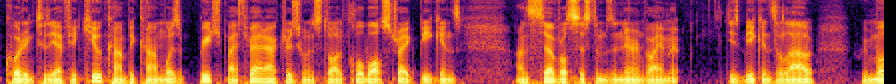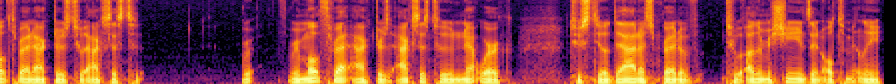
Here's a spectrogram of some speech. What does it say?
According to the FAQ, CompuCom was breached by threat actors who installed Cobalt Strike beacons on several systems in their environment. These beacons allow remote threat actors to access to remote threat actors access to network to steal data, spread of to other machines, and ultimately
